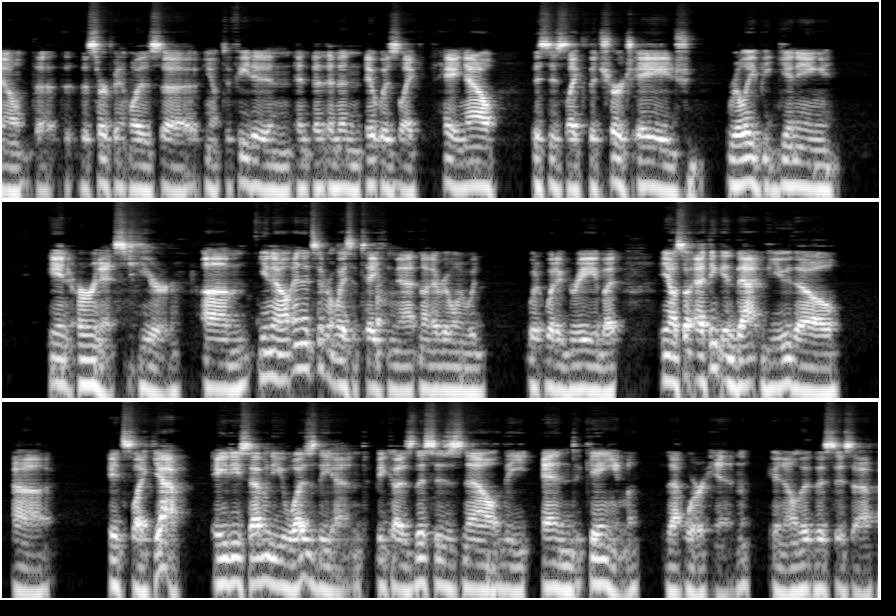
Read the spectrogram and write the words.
you know the the, serpent was uh, you know defeated, and, and and then it was like, hey, now this is like the church age really beginning in earnest here. Um, you know, and it's different ways of taking that. Not everyone would would, would agree, but you know, so I think in that view, though, uh, it's like, yeah, AD 70 was the end because this is now the end game that we're in. You know, that this is a,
